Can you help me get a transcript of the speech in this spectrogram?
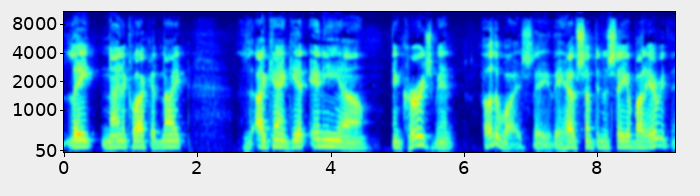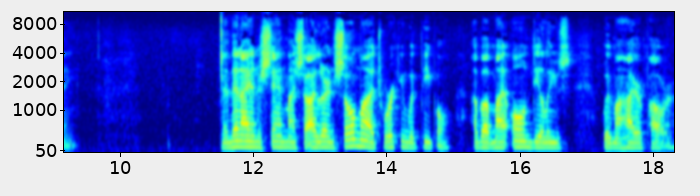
late, nine o'clock at night, I can't get any uh, encouragement otherwise. They, they have something to say about everything. And then I understand myself. I learned so much working with people about my own dealings with my higher power.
